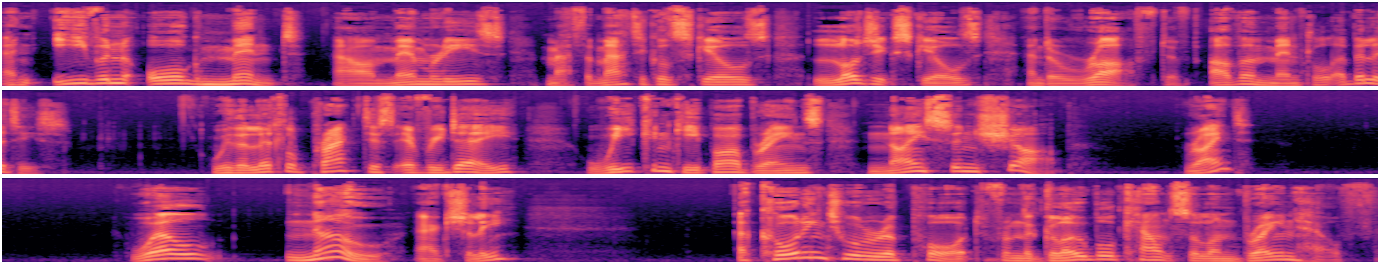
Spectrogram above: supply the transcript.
and even augment our memories, mathematical skills, logic skills, and a raft of other mental abilities. With a little practice every day, we can keep our brains nice and sharp, right? Well, no, actually. According to a report from the Global Council on Brain Health,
